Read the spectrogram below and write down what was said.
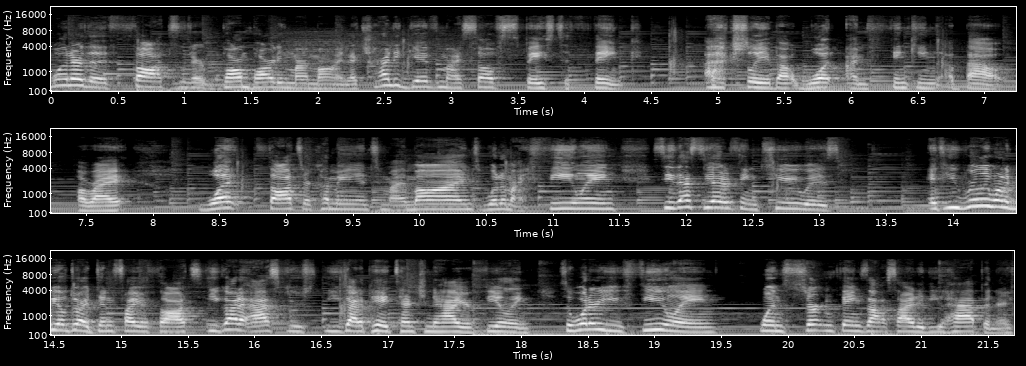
what are the thoughts that are bombarding my mind. I try to give myself space to think actually about what I'm thinking about. All right. What thoughts are coming into my mind? What am I feeling? See, that's the other thing too is if you really want to be able to identify your thoughts, you got to ask your you got to pay attention to how you're feeling. So what are you feeling when certain things outside of you happen?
